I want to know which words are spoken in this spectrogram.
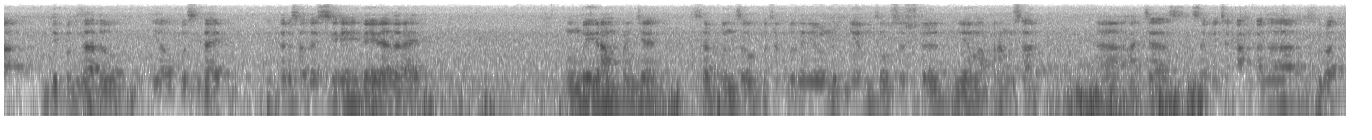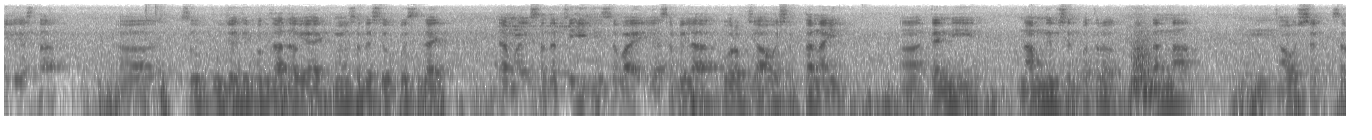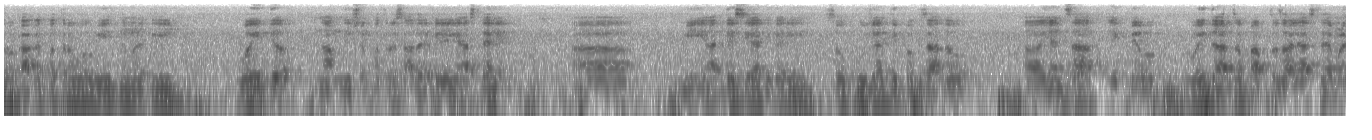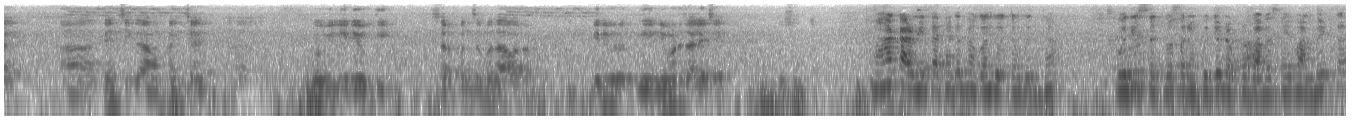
दीपक जाधव या उपस्थित आहेत. इतर सदस्य हे गैरहजर आहेत. मुंबई ग्रामपंचायत सरपंच उपसरपंच निवडणूक नियम चौसष्ट नियम अकरानुसार आजच्या सभेच्या कामकाजाला सुरुवात केली असता सौ पूजा दीपक जाधव या एकमेव सदस्य उपस्थित आहेत. त्यामुळे सदरची ही जी सभा आहे या सभेला कोरमची आवश्यकता नाही. त्यांनी नामनिर्देशन पत्र भरताना आवश्यक सर्व कागदपत्र व विहित नमुन्यातील वैध नामनिर्देशन पत्र सादर केलेले असल्याने मी अध्यक्षीय अधिकारी सौ. पूजा दीपक जाधव यांचा एकमेव वैध अर्ज प्राप्त झाला असल्यामुळे त्यांची ग्रामपंचायत गोविली रेवती सरपंच पदावर बिनविरोध नि निवड झाल्याचे महाकारणी महाकारुणी तथागत भगवान गौतम बुद्ध बोधिसत्व परमपूज्य डॉक्टर बाबासाहेब आंबेडकर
